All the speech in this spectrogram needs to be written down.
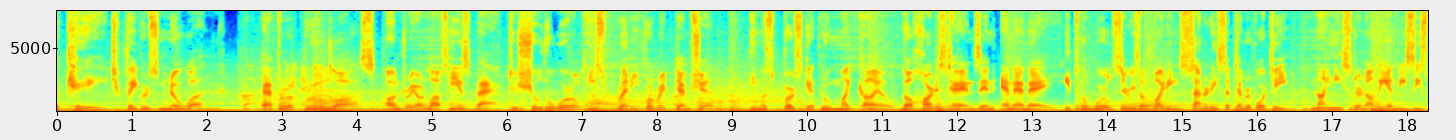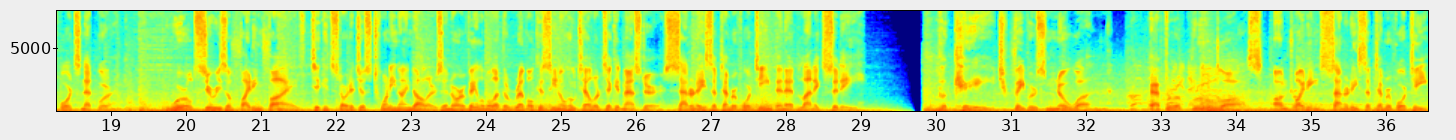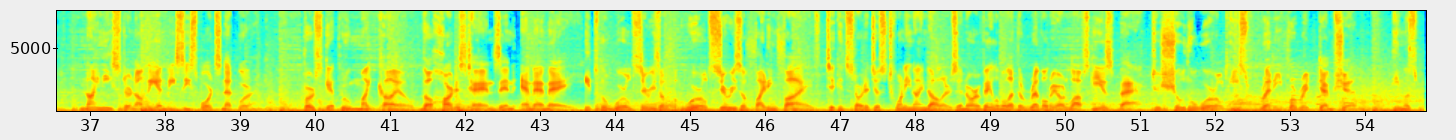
The cage favors no one. After a brutal loss, Andrei Arlovski is back to show the world he's ready for redemption. He must first get through Mike Kyle, the hardest hands in MMA. It's the World Series of Fighting, Saturday, September 14th, 9 Eastern on the NBC Sports Network. World Series of Fighting 5. Tickets start at just $29 and are available at the Revel Casino Hotel or Ticketmaster, Saturday, September 14th in Atlantic City. The cage favors no one. After a brutal loss, on fighting Saturday, September 14th, 9 Eastern on the NBC Sports Network. First get through Mike Kyle, the hardest hands in MMA. It's the World Series of World Series of Fighting 5. Tickets start at just $29 and are available at the Revel. Arlovski is back to show the world he's ready for redemption. He must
